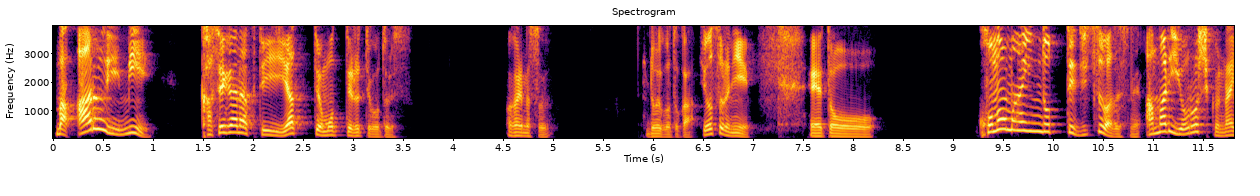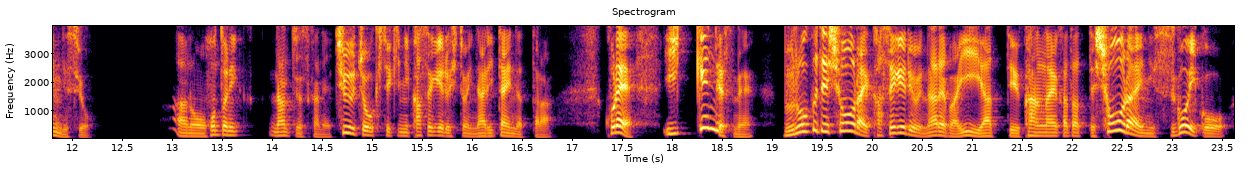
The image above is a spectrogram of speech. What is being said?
まあある意味稼がなくていいやって思ってるってことです。わかります？どういうことか。要するに、えっ、ー、と、このマインドって実はですね、あまりよろしくないんですよ。あの、本当に、なんていうんですかね、中長期的に稼げる人になりたいんだったら。これ、一見ですね、ブログで将来稼げるようになればいいやっていう考え方って将来にすごいこう、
